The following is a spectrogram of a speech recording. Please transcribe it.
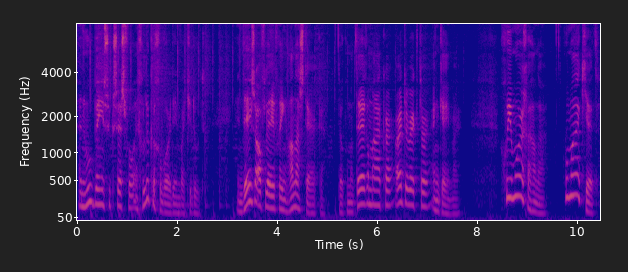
En hoe ben je succesvol en gelukkig geworden in wat je doet? In deze aflevering Hanna Sterke, documentairemaker, art director en gamer. Goedemorgen Hanna, hoe maak je het?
